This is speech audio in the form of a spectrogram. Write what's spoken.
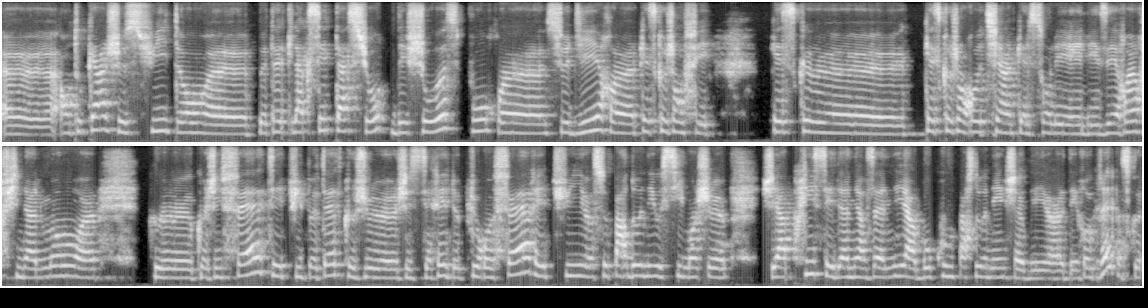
Euh, en tout cas, je suis dans euh, peut-être l'acceptation des choses pour euh, se dire qu'est-ce que j'en fais? Qu'est-ce que qu'est-ce que j'en retiens? Quelles sont les, erreurs finalement que, que j'ai faites Et puis peut-être que je j'essaierai de plus refaire et puis euh, se pardonner aussi. Moi, j'ai appris ces dernières années à beaucoup me pardonner. J'avais euh, des regrets parce que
